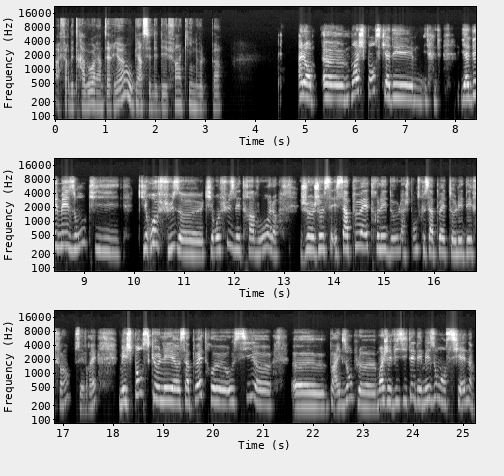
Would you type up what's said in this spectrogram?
à faire des travaux à l'intérieur ou bien c'est des défunts qui ne veulent pas? Alors, moi, je pense qu'il y a des, il y a des il y a des maisons qui qui refusent, heu, qui refusent les travaux. Alors, je je sais ça peut être les 2 là, je pense que ça peut être les défunts, c'est vrai, mais je pense que les, heu, ça peut être, heu, aussi, par exemple, moi, j'ai visité des maisons anciennes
